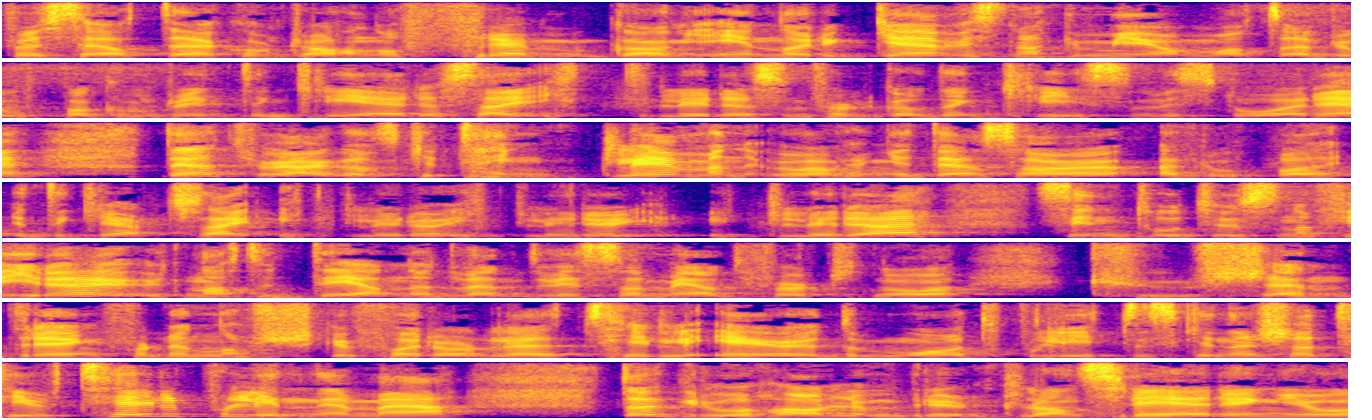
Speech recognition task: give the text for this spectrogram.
for å se at det kommer til å ha noe fremgang i Norge. Vi snakker mye om at Europa kommer til å integrere seg ytterligere som følge av den krisen vi står i. Det tror jeg er ganske tenkelig, men uavhengig av det så har Europa integrert seg ytterligere og ytterligere, ytterligere siden 2004, uten at det nødvendigvis har medført noe kursendring for det norske forholdet til EU. Det må et politisk initiativ til, på linje med da Gro Harlem Brundtlands regjering jo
